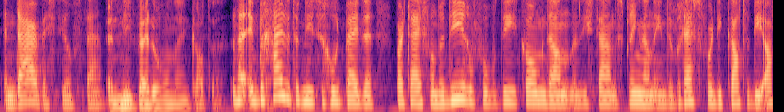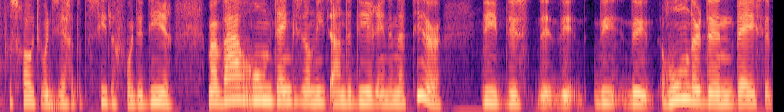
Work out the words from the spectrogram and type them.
En daarbij stilstaan. En niet bij de honden en katten. Nou, ik begrijp het ook niet zo goed bij de Partij van de Dieren bijvoorbeeld. Die, komen dan, die staan, springen dan in de bres voor die katten die afgeschoten worden. Die zeggen dat is zielig voor de dieren. Maar waarom denken ze dan niet aan de dieren in de natuur? Die dus die, die, die, die honderden beesten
